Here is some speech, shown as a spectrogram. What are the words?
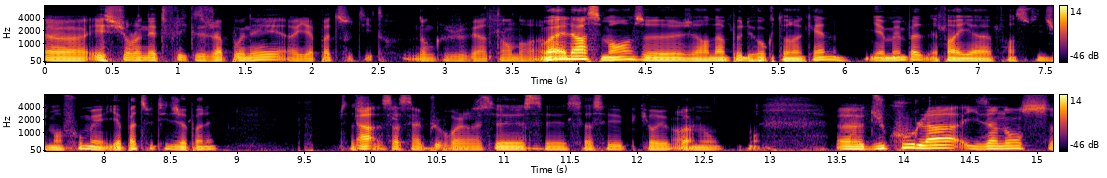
Euh, et sur le Netflix japonais, euh, il n'y a pas de sous-titres. Donc je vais attendre. euh, Ouais, là, c'est marrant, j'ai regardé un peu du Hokuto no Ken. Il y a même pas, enfin, il y a, enfin, sous-titres, je m'en fous, mais il n'y a pas de sous-titres japonais. Ça, Ah, ça c'est un plus problématique. c'est, assez curieux, quoi. Ouais. Mais bon, bon. Du coup, là, ils annoncent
